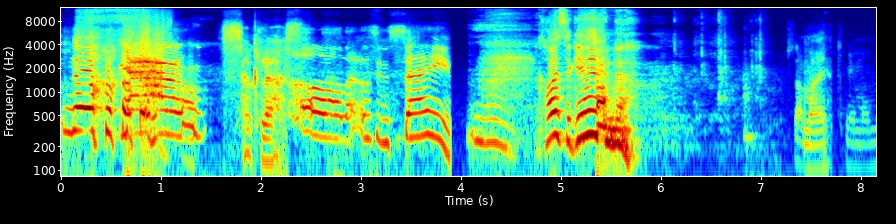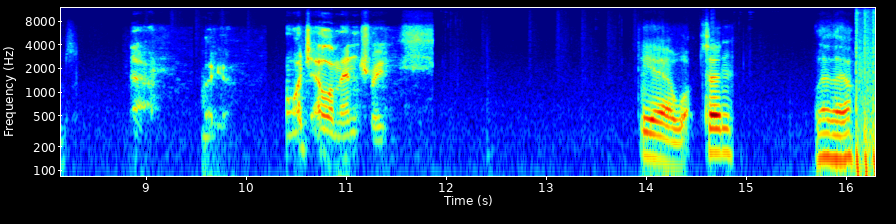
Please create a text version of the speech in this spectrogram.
No! So close. Oh, that was insane. Close again! It's not mine. It's my mum's. Yeah. Watch Elementary. Dear Watson. There they are.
